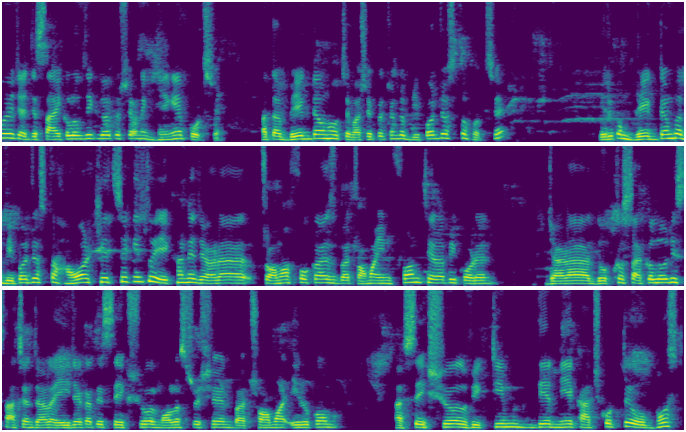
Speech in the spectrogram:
হয়ে যায় যে সাইকোলজিক্যালি হয়তো সে অনেক ভেঙে পড়ছে বা তার ব্রেকডাউন হচ্ছে বা সে প্রচণ্ড বিপর্যস্ত হচ্ছে এরকম ব্রেকডাউন বা বিপর্যস্ত হওয়ার ক্ষেত্রে কিন্তু এখানে যারা ট্রমা ফোকাস বা ট্রমা ইনফর্ম থেরাপি করেন, যারা দক্ষ সাইকোলজিস্ট আছেন, যারা এই জায়গাতে সেক্সুয়াল মলাস্ট্রেশন বা ট্রমা এরকম সেক্সুয়াল ভিকটিমদের নিয়ে কাজ করতে অভ্যস্ত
